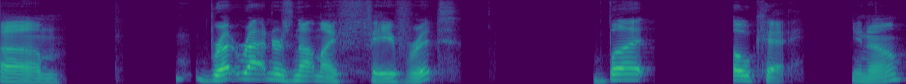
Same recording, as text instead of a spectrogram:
Um, Brett Ratner's not my favorite, but okay, you know.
